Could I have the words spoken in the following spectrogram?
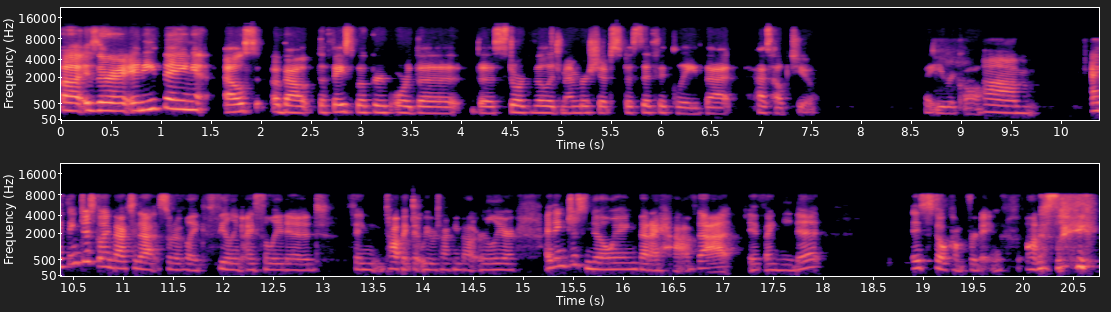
Uh, is there anything else about the Facebook group or the the Stork Village membership specifically that has helped you? That you recall? Um, I think just going back to that sort of like feeling isolated thing topic that we were talking about earlier, I think just knowing that I have that if I need it is still comforting, honestly.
